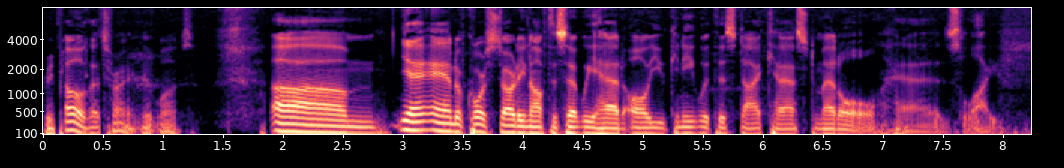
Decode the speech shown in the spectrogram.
Repeat. Oh, that's right. It was. Um, yeah, and of course, starting off the set, we had All You Can Eat with this diecast metal has life.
